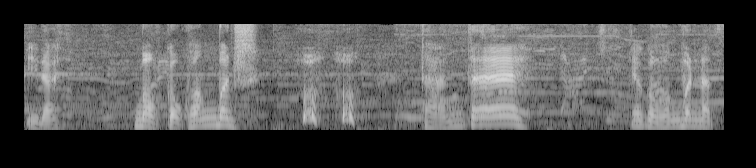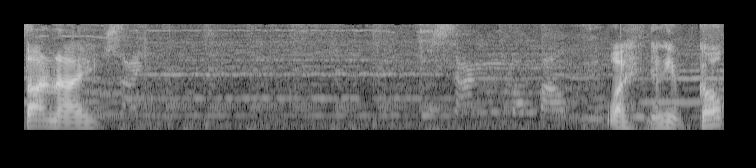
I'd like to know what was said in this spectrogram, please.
Gì đây? Một cục phong binh Thảm thế. Cho cục phong binh là to này. Uầy, nhân hiệp cốt.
